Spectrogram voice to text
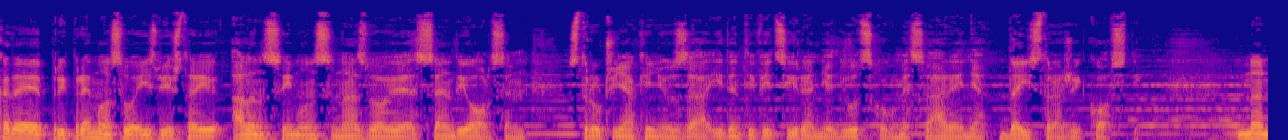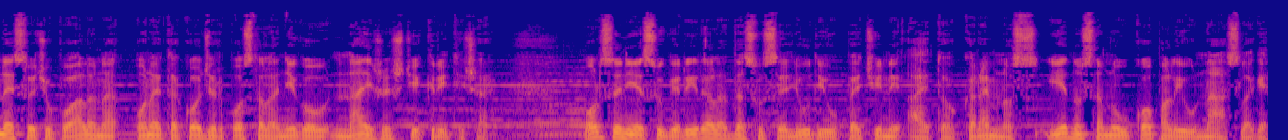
Kada je pripremao svoj izvještaj, Alan Simmons nazvao je Sandy Olsen, stručnjakinju za identificiranje ljudskog mesarenja, da istraži kosti. Na nesreću po Alana, ona je također postala njegov najžešći kritičar. Olsen je sugerirala da su se ljudi u pećini Aeto Kremnos jednostavno ukopali u naslage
